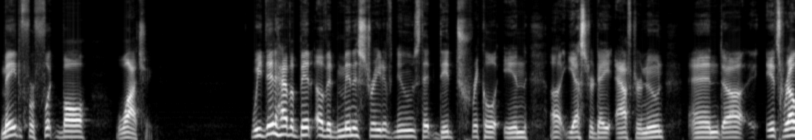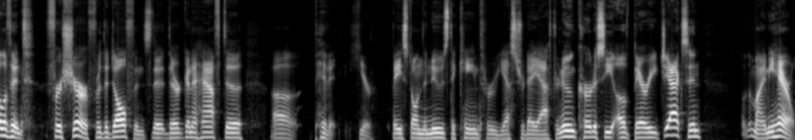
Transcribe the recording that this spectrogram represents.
made for football watching. We did have a bit of administrative news that did trickle in uh, yesterday afternoon, and uh, it's relevant for sure for the Dolphins. They're, they're going to have to uh, pivot here based on the news that came through yesterday afternoon, courtesy of Barry Jackson of the Miami Herald.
